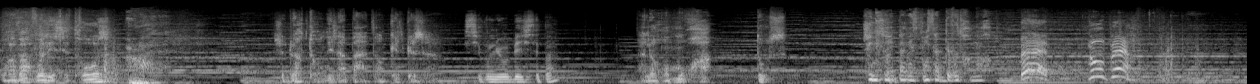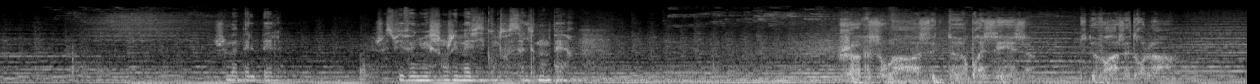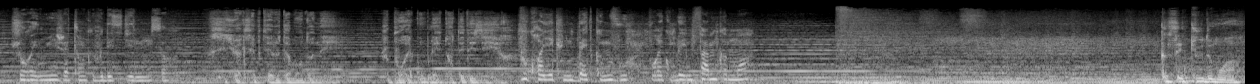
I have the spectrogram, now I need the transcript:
Pour avoir volé cette rose, je dois retourner là-bas dans quelques heures. Si vous ne lui obéissez pas Alors on mourra, tous. Je ne serai pas responsable de votre mort. Belle Non, père Je m'appelle Belle. Je suis venue échanger ma vie contre celle de mon père. Chaque soir, à cette heure précise, tu devras être là. Jour et nuit, j'attends que vous décidiez de mon sort. Si tu acceptais de t'abandonner, je pourrais combler tous tes désirs. Vous croyez qu'une bête comme vous pourrait combler une femme comme moi Que sais-tu de moi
